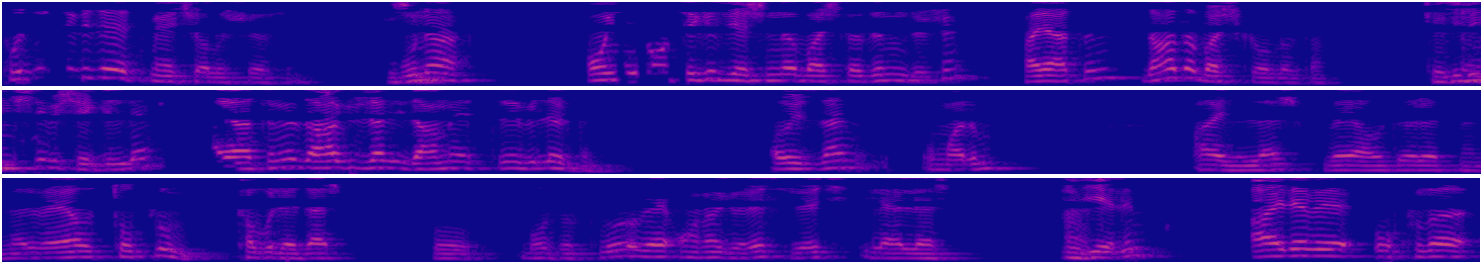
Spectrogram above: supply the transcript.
pozitivize etmeye çalışıyorsun. Kesinlikle. Buna 17-18 yaşında başladığını düşün. Hayatın daha da başka olurdu. Kesinlikle. Bilinçli bir şekilde hayatını daha güzel idame ettirebilirdin. O yüzden umarım aileler veya öğretmenler veya toplum kabul eder bu bozukluğu ve ona göre süreç ilerler Hı. diyelim. Aile ve okula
